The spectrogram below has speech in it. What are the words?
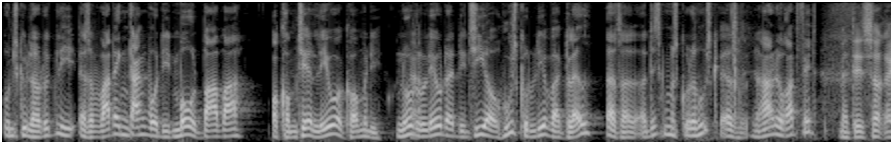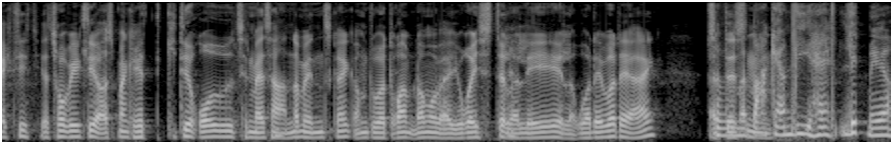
undskyld, har du ikke lige, altså var det en gang, hvor dit mål bare var, at komme til at leve af comedy. Nu har ja. du levet af de 10 år, husker du lige at være glad. Altså, og det skal man sgu da huske. Altså, jeg har det jo ret fedt. Men det er så rigtigt. Jeg tror virkelig også, man kan give det råd ud til en masse andre mennesker, ikke? Om du har drømt om at være jurist eller læge, eller whatever det er, ikke? Så vil man bare gerne lige have lidt mere.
